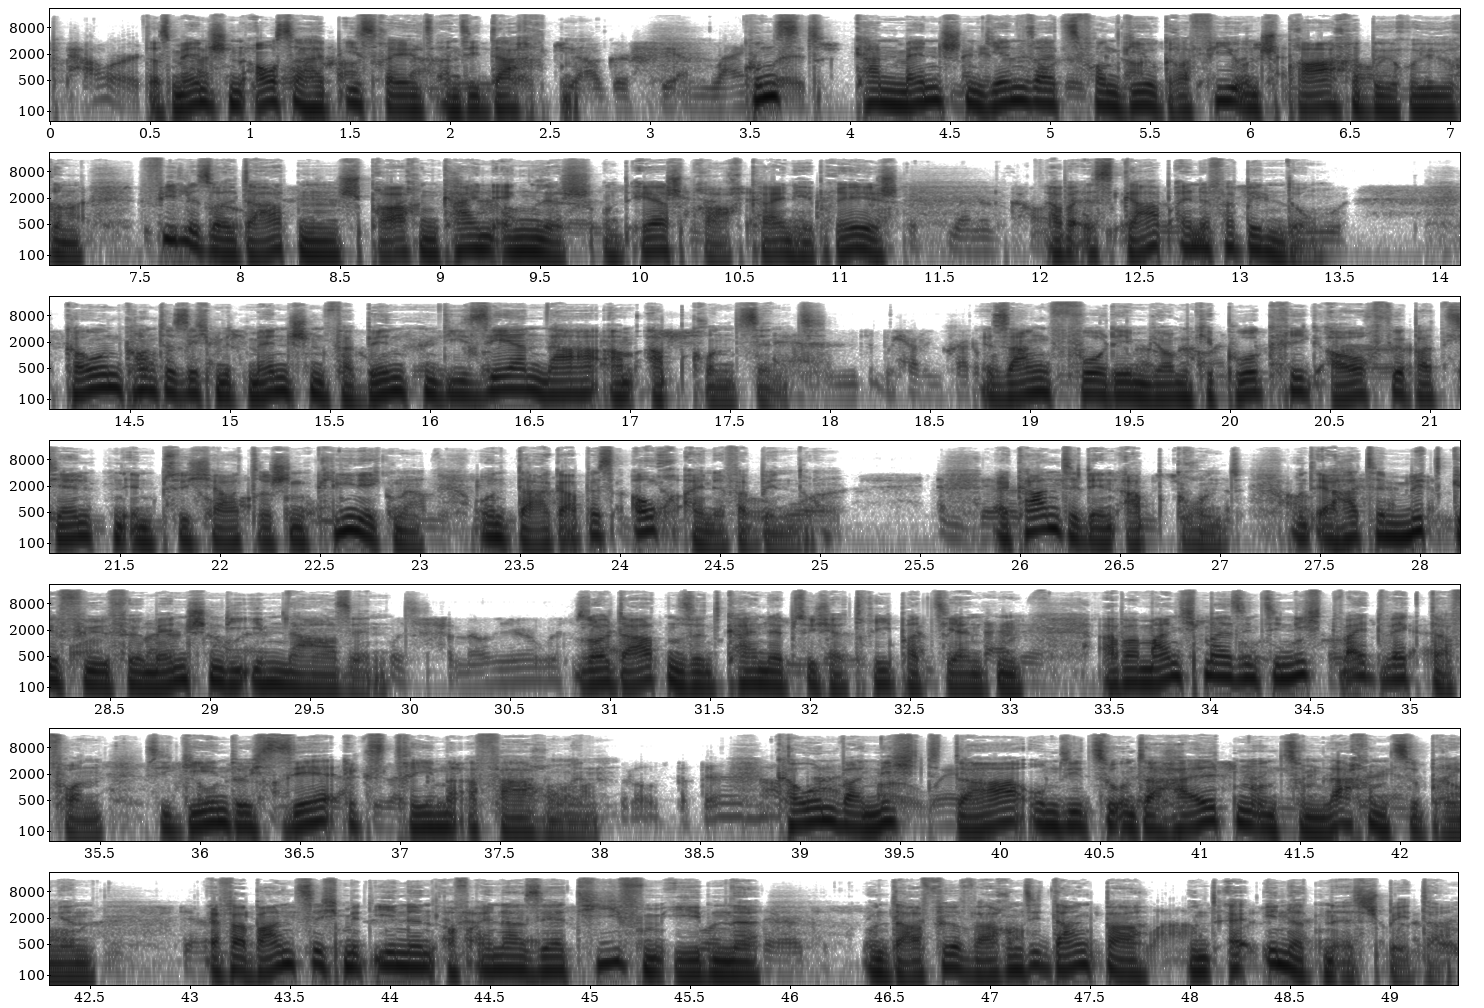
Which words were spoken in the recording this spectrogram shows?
dass Menschen außerhalb Israels an sie dachten. Kunst kann Menschen jenseits von Geografie und Sprache berühren. Viele Soldaten sprachen kein Englisch und er sprach kein Hebräisch, aber es gab eine Verbindung. Cohen konnte sich mit Menschen verbinden, die sehr nah am Abgrund sind. Er sang vor dem Yom Kippur-Krieg auch für Patienten in psychiatrischen Kliniken und da gab es auch eine Verbindung. Er kannte den Abgrund und er hatte Mitgefühl für Menschen, die ihm nah sind. Soldaten sind keine Psychiatriepatienten, aber manchmal sind sie nicht weit weg davon. Sie gehen durch sehr extreme Erfahrungen. Cohen war nicht da, um sie zu unterhalten und zum Lachen zu bringen. Er verband sich mit ihnen auf einer sehr tiefen Ebene und dafür waren sie dankbar und erinnerten es später.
